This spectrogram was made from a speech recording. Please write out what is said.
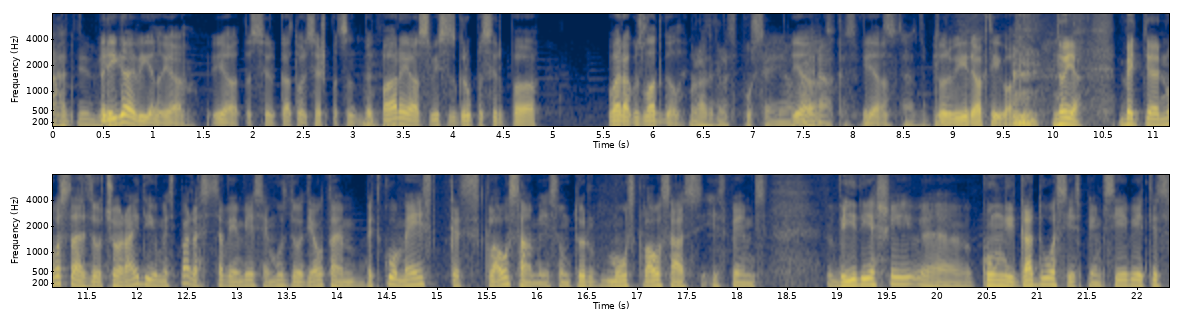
Ah, viena. Rīgai viena, jā. jā, tas ir katoļi 16, bet uh -huh. pārējās visas grupas ir pa Vairāk uz Latgali. Latgales pusē, jā, jā vairākas vietas jā, tāds bija. Tur vīri aktīvāk. nu jā, bet eh, noslēdzot šo raidījumu, es parasti saviem viesiem uzdod jautājumu, bet ko mēs, kas klausāmies, un tur mūs klausās, iespējams, vīrieši, kungi gados, iespējams sievietes,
